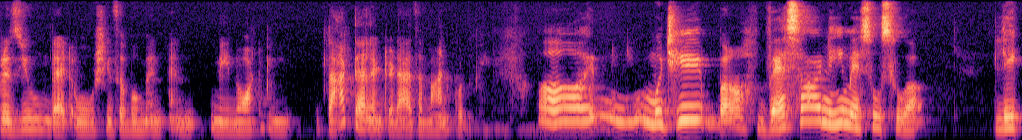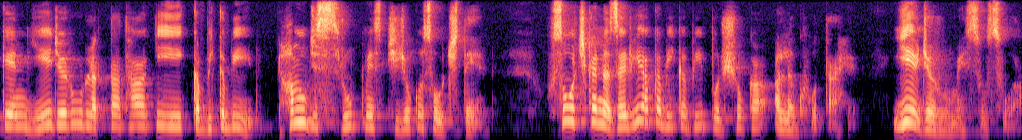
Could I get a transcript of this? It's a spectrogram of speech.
presume that oh is a woman and may not be that talented as a man could be? मुझे वैसा नहीं महसूस हुआ लेकिन ये ज़रूर लगता था कि कभी कभी हम जिस रूप में इस चीज़ों को सोचते हैं सोच का नज़रिया कभी कभी पुरुषों का अलग होता है। ये ज़रूर महसूस हुआ।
